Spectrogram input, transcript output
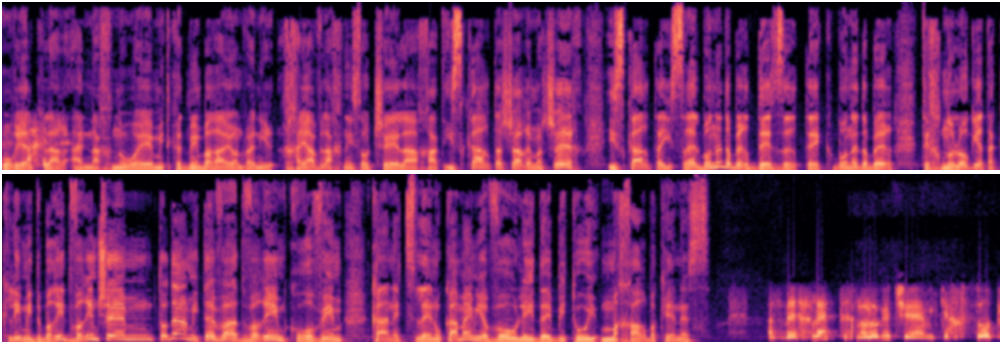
אוריאל קלר, אנחנו אה, מתקדמים ברעיון ואני חייב להכניס עוד שאלה אחת. הזכרת שארם א-שייח, הזכרת ישראל, בוא נדבר desert tech, בוא נדבר טכנולוגיית אקלים מדברי, דברים שהם, אתה יודע, מטבע הדברים קרובים כאן אצלנו. כמה הם יבואו לידי ביטוי מחר בכנס? אז בהחלט טכנולוגיות שמתייחסות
